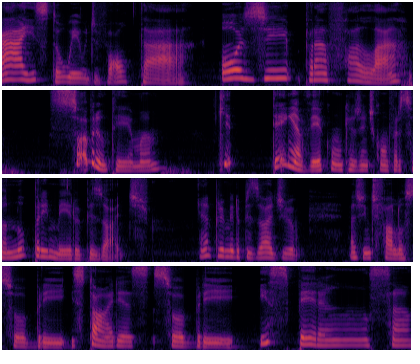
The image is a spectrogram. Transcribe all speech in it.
cá estou eu de volta. Hoje para falar sobre um tema que tem a ver com o que a gente conversou no primeiro episódio. No primeiro episódio a gente falou sobre histórias, sobre esperança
